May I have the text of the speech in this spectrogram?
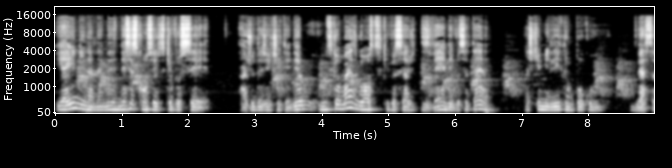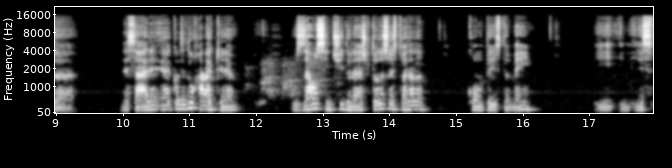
E aí, Nina, né, nesses conceitos que você ajuda a gente a entender. Um dos que eu mais gosto que você desvenda e você até acho que milita um pouco nessa, nessa área é a coisa do hacker, né? Usar o sentido, né? Acho que toda a sua história ela conta isso também. E, e nesse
